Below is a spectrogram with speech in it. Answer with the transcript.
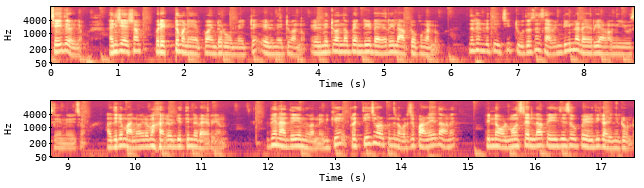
ചെയ്തു കഴിഞ്ഞു. അതിനുശേഷം ഒരു എട്ട് മണിയായപ്പോൾ എന്റെ റൂംമേറ്റ് എഴുന്നേറ്റ് വന്നു. എഴുന്നേറ്റ് വന്നപ്പോൾ എന്റെ ഈ ഡയറി ലാപ്ടോപ്പും കണ്ടു. എന്നിട്ട് എന്റെ അടുത്ത് ചോദിച്ചു ടു തൗസൻഡ് സെവന്റീനിലെ ഡയറിയാണോ നീ യൂസ് ചെയ്യുന്നത് ചോദിച്ചോ. അതൊരു മനോരമ ആരോഗ്യത്തിന്റെ ഡയറിയാണ് അപ്പോൾ ഞാൻ അതേ എന്ന് പറഞ്ഞു. എനിക്ക് പ്രത്യേകിച്ച് കുഴപ്പമൊന്നുമില്ല. കുറച്ച് പഴയതാണ്. പിന്നെ ഓൾമോസ്റ്റ് എല്ലാ പേജസും ഇപ്പോൾ എഴുതി കഴിഞ്ഞിട്ടുണ്ട്.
